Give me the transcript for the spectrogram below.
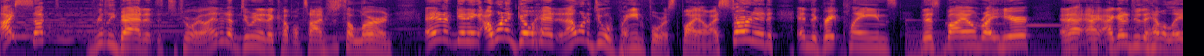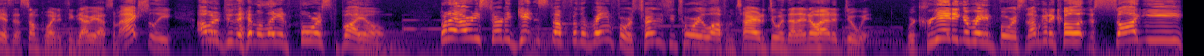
I sucked really bad at the tutorial. I ended up doing it a couple times just to learn. I ended up getting, I want to go ahead and I want to do a rainforest biome. I started in the Great Plains, this biome right here, and I, I, I got to do the Himalayas at some point. I think that'd be awesome. Actually, I want to do the Himalayan forest biome. But I already started getting stuff for the rainforest. Turn the tutorial off. I'm tired of doing that. I know how to do it. We're creating a rainforest, and I'm gonna call it the Soggy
